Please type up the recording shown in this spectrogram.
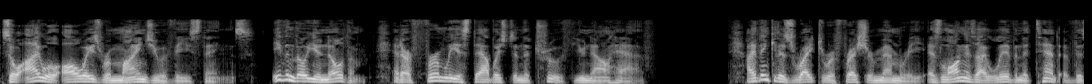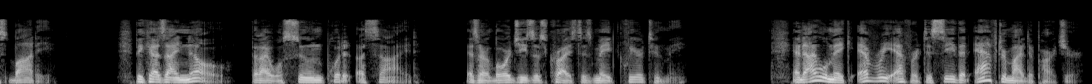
So i will always remind you of these things even though you know them and are firmly established in the truth you now have. I think it is right to refresh your memory as long as i live in the tent of this body because i know that i will soon put it aside as our lord jesus christ has made clear to me. And i will make every effort to see that after my departure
